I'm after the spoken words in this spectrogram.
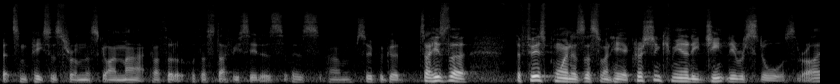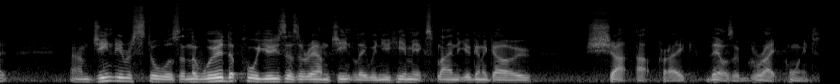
bits and pieces from this guy, Mark. I thought it, the stuff he said is, is um, super good. So here's the, the first point is this one here Christian community gently restores, right? um, gently restores. And the word that Paul uses around gently, when you hear me explain it, you're going to go, shut up, Craig. That was a great point.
